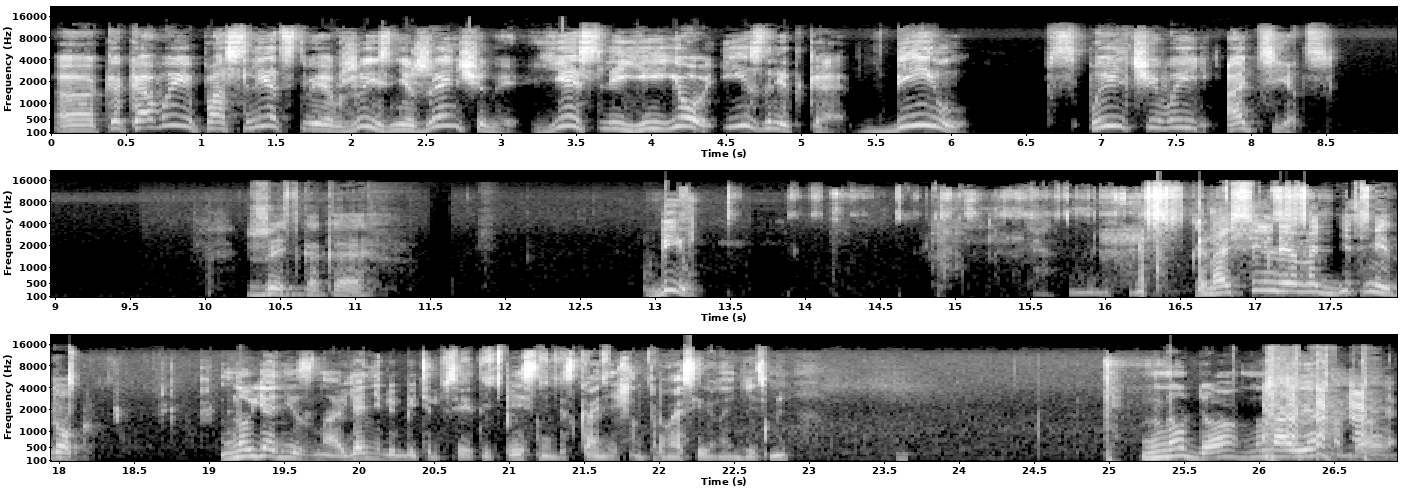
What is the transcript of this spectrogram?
каковы последствия в жизни женщины, если ее изредка бил вспыльчивый отец? Жесть какая. Бил. Насилие над детьми, док. Ну, я не знаю, я не любитель всей этой песни бесконечной про насилие над детьми. Ну да, ну, наверное, да.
